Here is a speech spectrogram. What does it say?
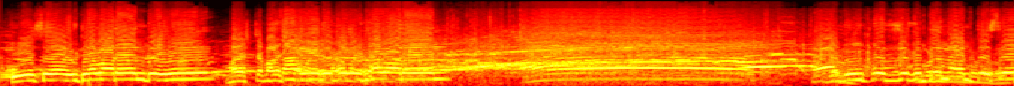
ঠিক আছে উঠে পারেন দেখি। বালিশটা, বালিশটা, উঠে পারেন হ্যাঁ দুই প্রতিযোগিতা নামতেছে।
